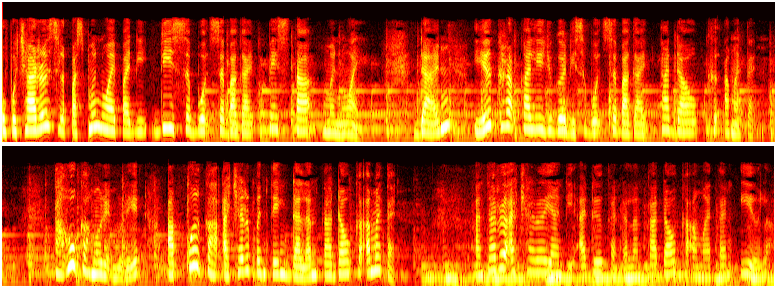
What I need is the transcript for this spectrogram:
Upacara selepas menuai padi disebut sebagai pesta menuai dan ia kerap kali juga disebut sebagai tadau keamatan. Tahukah murid-murid apakah acara penting dalam tadau keamatan? Antara acara yang diadakan dalam tadau keamatan ialah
